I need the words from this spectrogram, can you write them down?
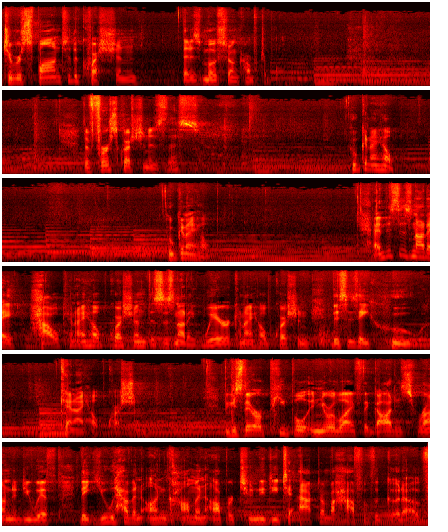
to respond to the question that is most uncomfortable. The first question is this Who can I help? Who can I help? And this is not a how can I help question. This is not a where can I help question. This is a who can I help question. Because there are people in your life that God has surrounded you with that you have an uncommon opportunity to act on behalf of the good of.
